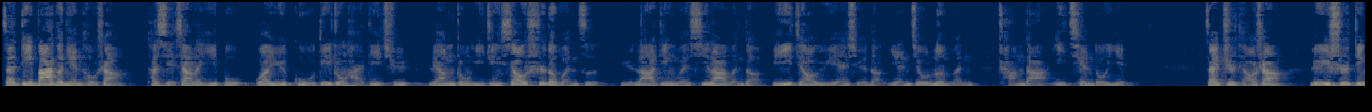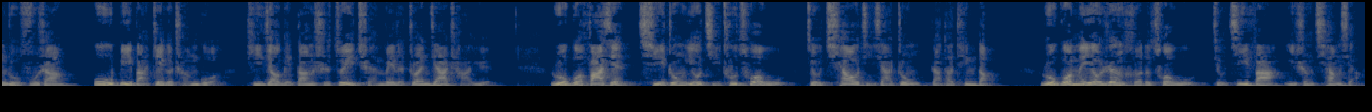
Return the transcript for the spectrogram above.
在第八个年头上，他写下了一部关于古地中海地区两种已经消失的文字与拉丁文、希腊文的比较语言学的研究论文，长达一千多页。在纸条上，律师叮嘱富商务必把这个成果提交给当时最权威的专家查阅，如果发现其中有几处错误，就敲几下钟让他听到；如果没有任何的错误，就激发一声枪响。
